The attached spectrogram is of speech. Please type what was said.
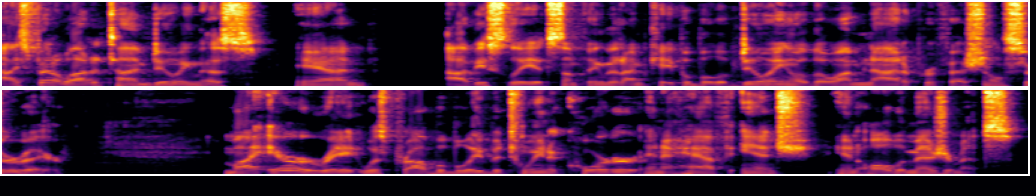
I spent a lot of time doing this, and obviously it's something that I'm capable of doing, although I'm not a professional surveyor. My error rate was probably between a quarter and a half inch in all the measurements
